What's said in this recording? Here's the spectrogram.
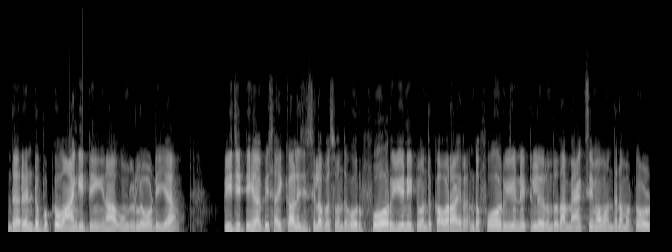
இந்த ரெண்டு புக்கு வாங்கிட்டீங்கன்னா, உங்களுடைய பிஜிடிஆர்பி சைக்காலஜி சிலபஸ் வந்து ஒரு ஃபோர் யூனிட் வந்து கவர் ஆயிரும். இந்த ஃபோர் யூனிட்லேருந்து தான் மேக்ஸிமம் வந்து நமக்கு ஒரு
